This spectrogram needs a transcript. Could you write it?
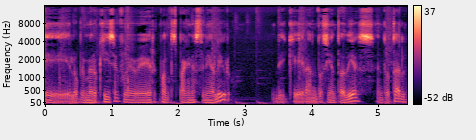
eh, lo primero que hice fue ver cuántas páginas tenía el libro. Vi que eran 210 en total.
